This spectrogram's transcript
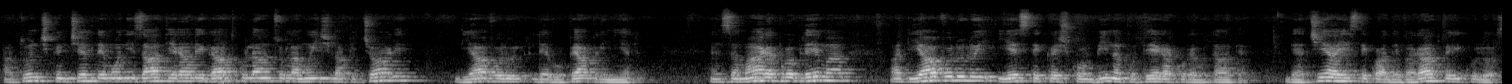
atunci când cel demonizat era legat cu lanțuri la mâini și la picioare, diavolul le rupea prin el. Însă marea problemă a diavolului este că își combină puterea cu răutatea. De aceea este cu adevărat periculos.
